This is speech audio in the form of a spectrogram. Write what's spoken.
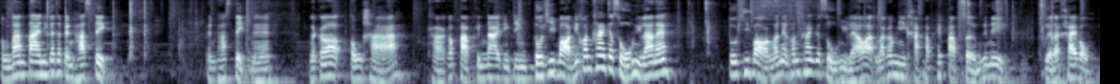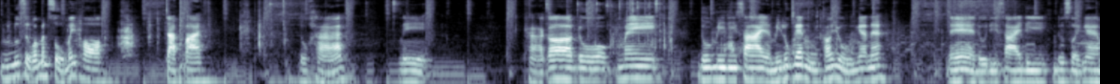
ตรงด้านใต้นี่ก็จะเป็นพลาสติก เป็นพลาสติกนะฮะแล้วก็ตรงขาขาก็ปรับขึ้นได้จริง ๆ ตัวคีย์บอร์ดนี่ค่อนข้างจะสูงอยู่แล้วนะ ตัวคีย์บอร์ดเขาเนี่ยค่อนข้างจะสูงอยู่แล้วอะ่ะแล้วก็มีขาให้ปรับเสริมขึ้นอีกเผื่อถ้าใครบอกรู้สึกว่ามันสูงไม่พอจัดไป ดูขานี่ ขาก็ดูไม่ดูมีดีไซน์มีลูกเล่นของเขาอยู่เหมือนกันนะนี่ดูดีไซน์ดีดูสวยงาม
